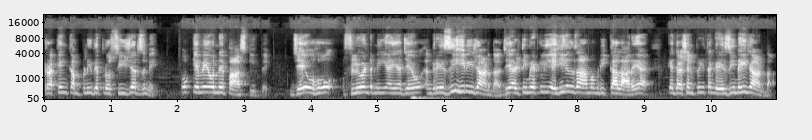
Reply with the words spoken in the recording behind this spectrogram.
ਟਰੱਕਿੰਗ ਕੰਪਨੀ ਦੇ ਪ੍ਰੋਸੀਜਰਸ ਨੇ, ਉਹ ਕਿਵੇਂ ਉਹਨੇ ਪਾਸ ਕੀਤੇ? ਜੇ ਉਹ ਫਲੂਐਂਟ ਨਹੀਂ ਹੈ ਜਾਂ ਜੇ ਉਹ ਅੰਗਰੇਜ਼ੀ ਹੀ ਨਹੀਂ ਜਾਣਦਾ, ਜੇ ਅਲਟੀਮੇਟਲੀ ਇਹੀ ਇਲਜ਼ਾਮ ਅਮਰੀਕਾ ਲਾ ਰਿਹਾ ਹੈ ਕਿ ਜਸ਼ਨਪ੍ਰੀਤ ਅੰਗਰੇਜ਼ੀ ਨਹੀਂ ਜਾਣਦਾ,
